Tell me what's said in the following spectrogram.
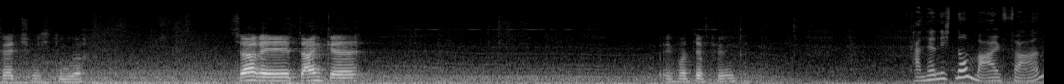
Quetsch mich durch. Sorry, danke. Ich wollte ja pünktlich. Kann er nicht normal fahren?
